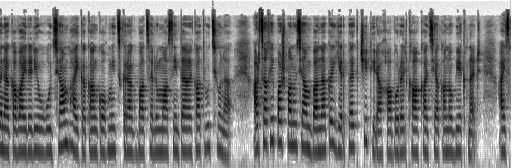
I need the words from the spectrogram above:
բնակավայրերի ուղությամբ հայկական կողմից կրակ բացելու մասին տեղեկատվությունը։ Արցախի պաշտպանության բանակը երբեք չի թիրախավորել քաղաքացիական օբյեկտներ։ Այս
